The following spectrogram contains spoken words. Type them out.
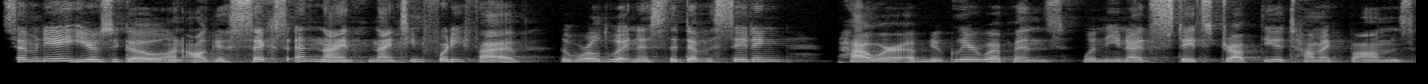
78 years ago, on August 6th and 9th, 1945, the world witnessed the devastating power of nuclear weapons when the United States dropped the atomic bombs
